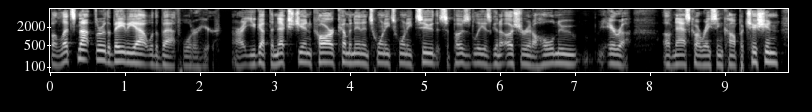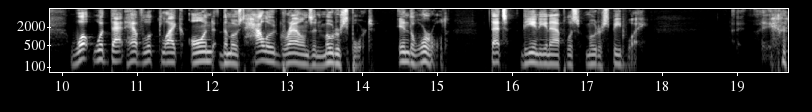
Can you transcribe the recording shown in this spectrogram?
But let's not throw the baby out with the bathwater here. All right, you got the next gen car coming in in 2022 that supposedly is going to usher in a whole new era of NASCAR racing competition. what would that have looked like on the most hallowed grounds in motorsport in the world? That's the Indianapolis Motor Speedway.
